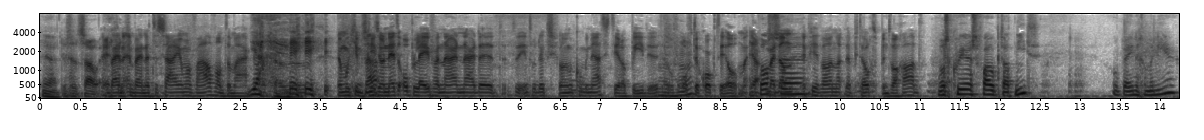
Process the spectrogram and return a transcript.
Ja. Dus het zou En echt bijna, en bijna te saai om een verhaal van te maken. Ja. Dan, dan moet je misschien Nou. zo net opleveren naar, naar de, introductie van de combinatietherapie dus, of, Mhm. of de cocktail. Maar, Ja. Was, maar dan eh, heb, je wel, heb je het hoogtepunt wel gehad. Was Queer as Folk dat niet? Op enige manier?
